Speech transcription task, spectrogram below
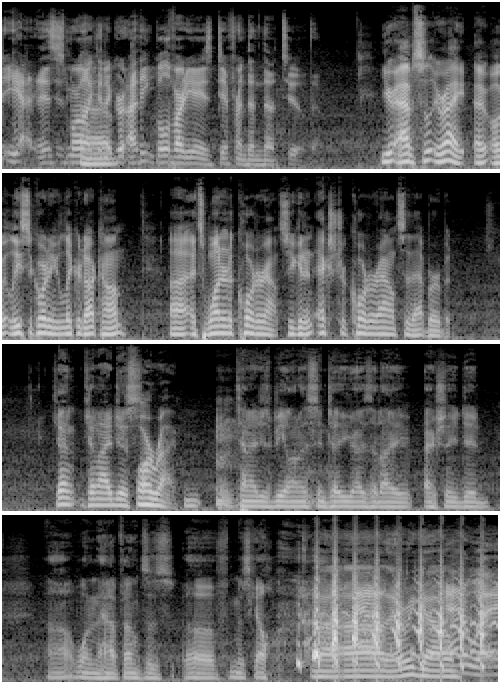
yeah. This is more like the. Uh, Negro- I think Boulevardier is different than the two of them. You're absolutely right. Uh, or at least according to Liquor.com, uh, it's one and a quarter ounce. So you get an extra quarter ounce of that bourbon Can can I just or rye. can I just be honest and tell you guys that I actually did uh, one and a half ounces of mezcal. Oh, there we go.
